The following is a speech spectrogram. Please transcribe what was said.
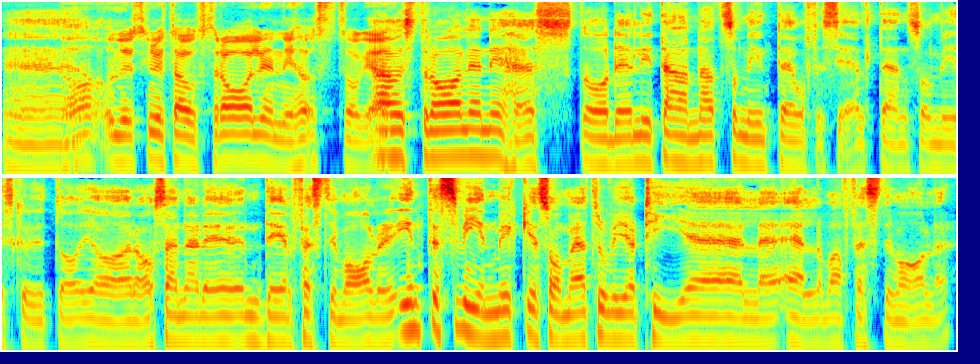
Eh, Ja, och nu ska ni till Australien i höst såg jag. Australien i höst och det är lite annat som inte är officiellt än som vi ska ut och göra. Och sen är det en del festivaler, inte svinmycket som, jag tror vi gör 10 eller 11 festivaler.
